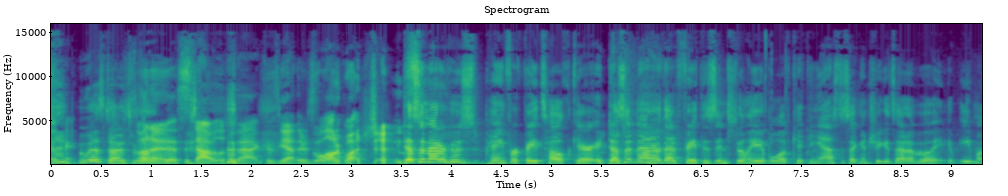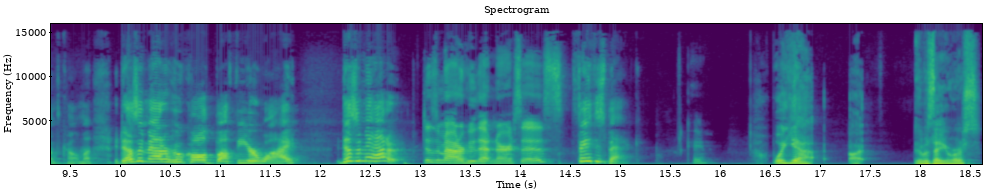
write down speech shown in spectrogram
Okay. Who has time for Just wanted that? to establish that because yeah, there's a lot of questions. It doesn't matter who's paying for Faith's health care. It doesn't matter that Faith is instantly able of kicking ass the second she gets out of a eight month coma. It doesn't matter who called Buffy or why. It doesn't matter. Doesn't matter who that nurse is. Faith is back. Okay. Well, yeah. I, was that yours?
